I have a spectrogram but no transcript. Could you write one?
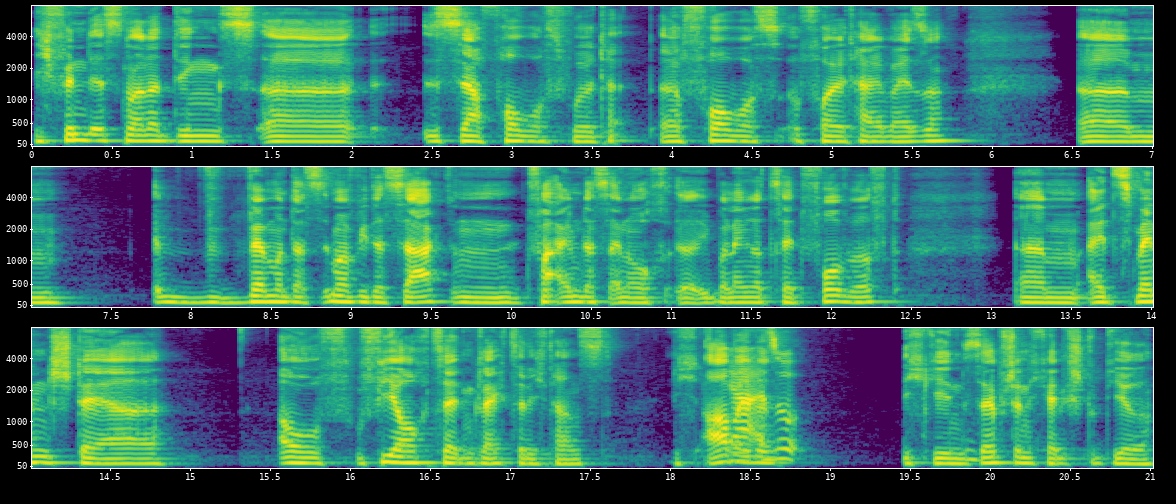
Ich finde es nur allerdings äh, sehr vorwurfsvoll, äh, vorwurfsvoll teilweise. Ähm, wenn man das immer wieder sagt und vor allem das einen auch äh, über längere Zeit vorwirft, ähm, als Mensch, der auf vier Hochzeiten gleichzeitig tanzt. Ich arbeite Ja, also ich gehe in die Selbstständigkeit, ich studiere.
